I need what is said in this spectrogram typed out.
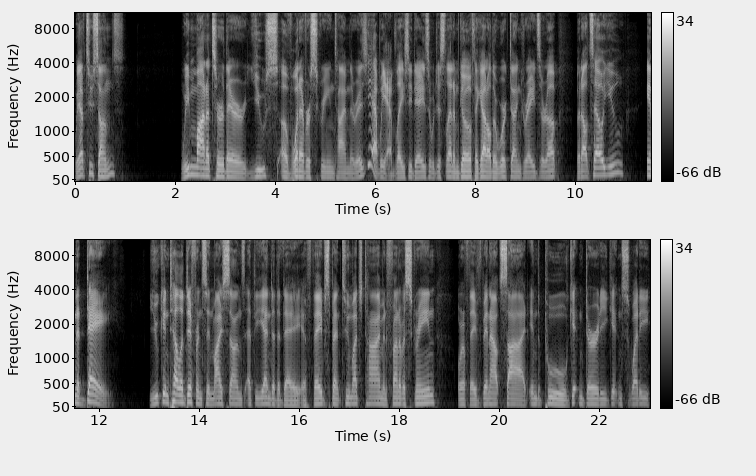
We have two sons we monitor their use of whatever screen time there is. Yeah, we have lazy days that we just let them go if they got all their work done, grades are up. But I'll tell you, in a day, you can tell a difference in my sons at the end of the day if they've spent too much time in front of a screen or if they've been outside in the pool, getting dirty, getting sweaty.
